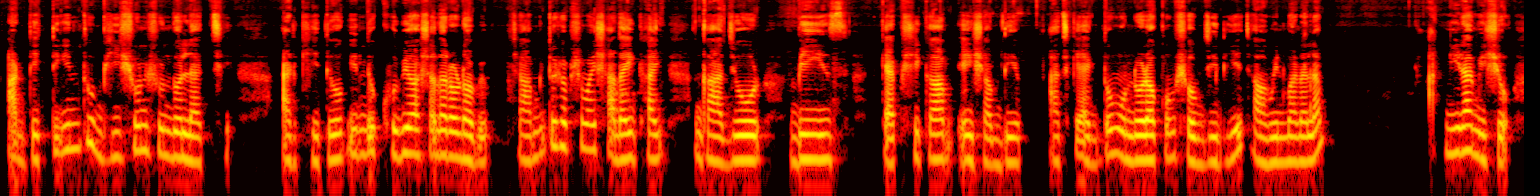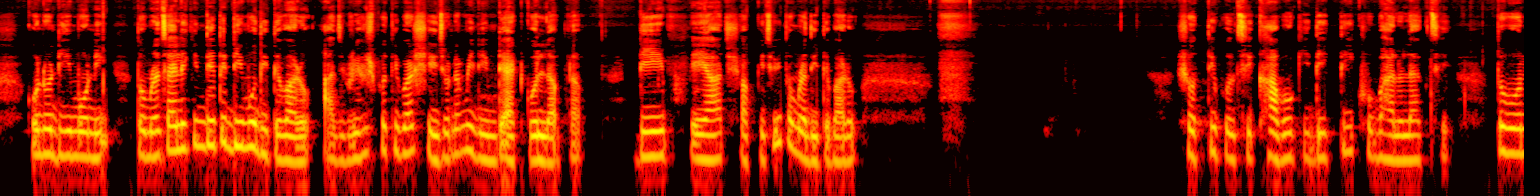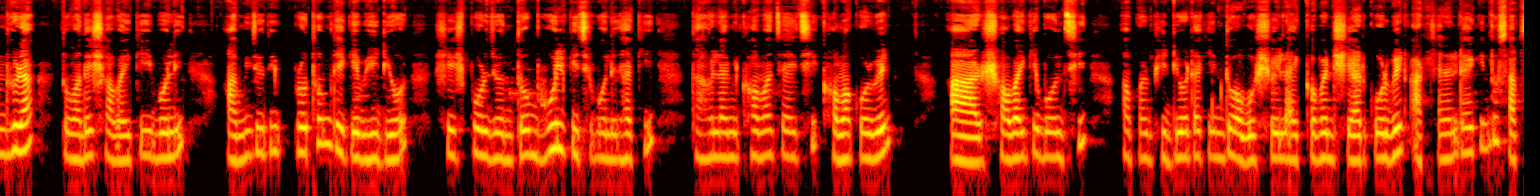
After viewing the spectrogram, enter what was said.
আর দেখতে কিন্তু ভীষণ সুন্দর লাগছে। আর খেতেও কিন্তু খুবই অসাধারণ হবে। আমি তো সবসময় সাদাই খাই। গাজর, বিনস, ক্যাপসিকাম এইসব দিয়ে। আজকে একদম অন্যরকম সবজি দিয়ে চাউমিন বানালাম। আর নিরামিষও। কোনো ডিমও নেই। তোমরা চাইলে কিন্তু এতে ডিমও দিতে পারো। আজ বৃহস্পতিবার, সেই জন্য আমি ডিমটা অ্যাড করলাম না। ডিম, পেঁয়াজ সব কিছুই তোমরা দিতে পারো। সত্যি বলছি, খাব কি? দেখতেই খুব ভালো লাগছে। তো বন্ধুরা, তোমাদের সবাইকেই বলি, আমি যদি প্রথম থেকে ভিডিওর শেষ পর্যন্ত ভুল কিছু বলে থাকি, তাহলে আমি ক্ষমা চাইছি, ক্ষমা করবেন। আর সবাইকে বলছি, আমার ভিডিওটা কিন্তু অবশ্যই লাইক কমেন্ট শেয়ার করবেন। আর চ্যানেলটাকে কিন্তু সাবস্ক্রাইব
